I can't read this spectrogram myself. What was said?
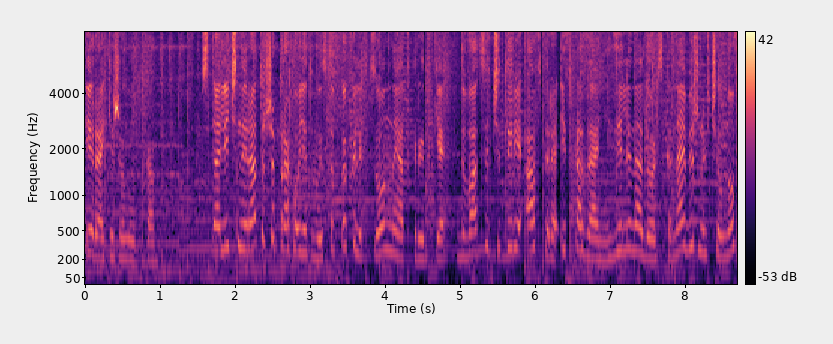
и раке желудка. В столичной ратуше проходит выставка коллекционные открытки. 24 автора из Казани, Зеленодольска, Набережных Челнов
